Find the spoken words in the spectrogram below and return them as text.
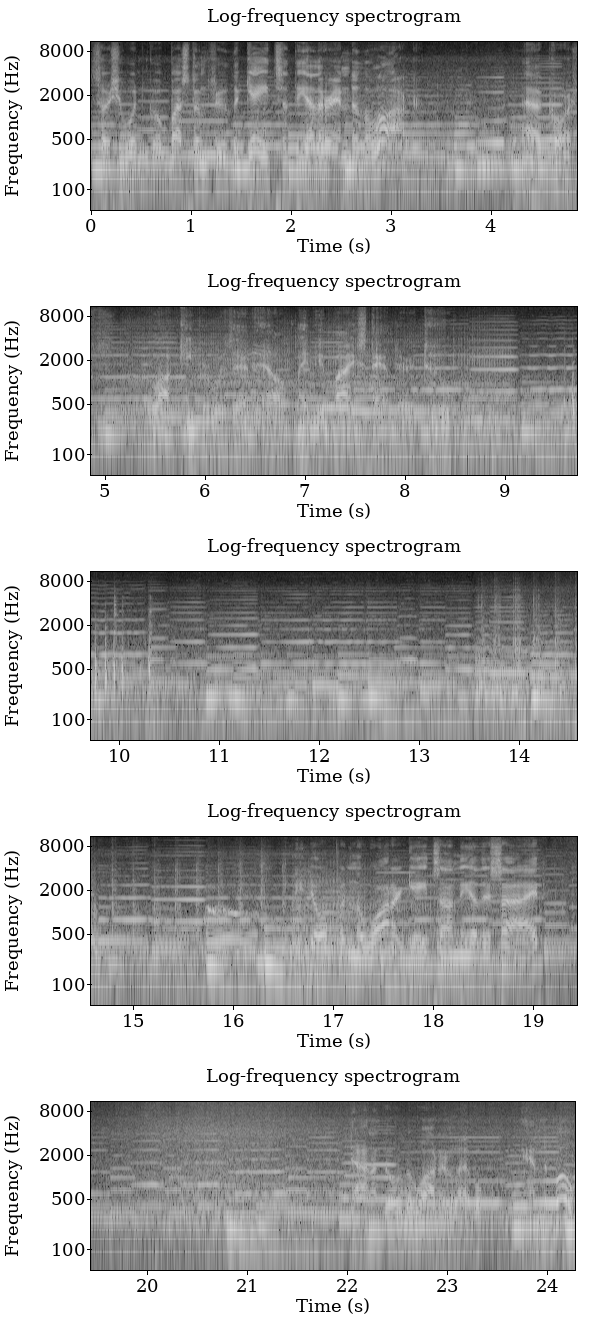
so she wouldn't go busting through the gates at the other end of the lock. Uh, of course, the lockkeeper was there to help, maybe a bystander or two. Open the water gates on the other side. Down and go the water level and the boat.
